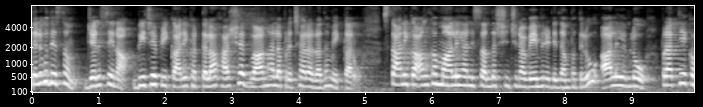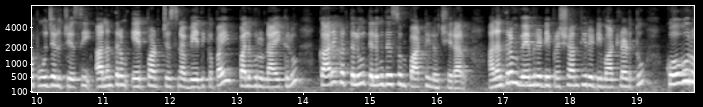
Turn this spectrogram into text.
తెలుగుదేశం జనసేన బీజేపీ కార్యకర్తల హర్షధ్వానాల ప్రచార రథం ఎక్కారు. స్థానిక అంకమ్మ ఆలయాన్ని సందర్శించిన వేమిరెడ్డి దంపతులు ఆలయంలో ప్రత్యేక పూజలు చేసి అనంతరం ఏర్పాటు చేసిన వేదికపై పలువురు నాయకులు కార్యకర్తలు తెలుగుదేశం పార్టీలో చేరారు. అనంతరం వేమిరెడ్డి ప్రశాంతిరెడ్డి మాట్లాడుతూ కోవూరు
